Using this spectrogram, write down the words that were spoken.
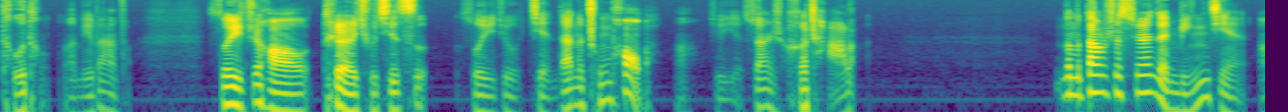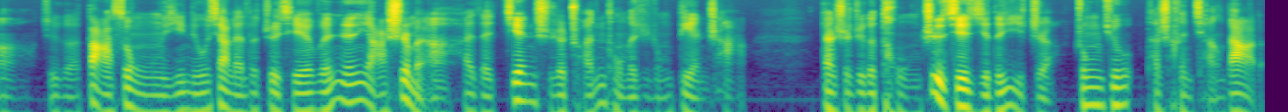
头疼啊，没办法，所以只好退而求其次，所以就简单的冲泡吧啊。就也算是喝茶了。那么当时虽然在民间啊，这个大宋遗留下来的这些文人雅士们啊，还在坚持着传统的这种点茶，但是这个统治阶级的意志啊，终究它是很强大的，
